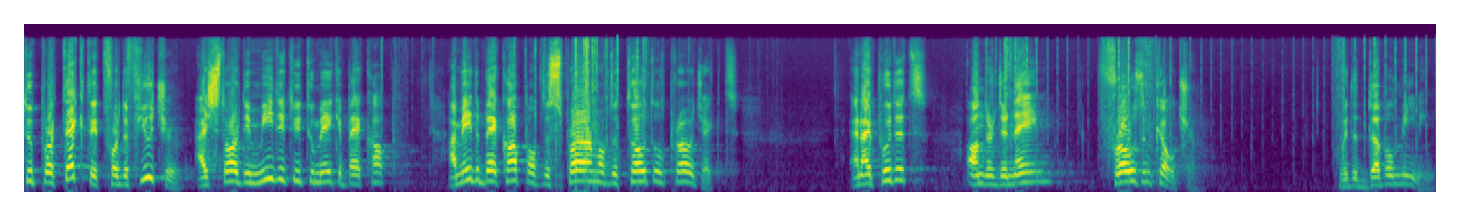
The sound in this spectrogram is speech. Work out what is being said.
to protect it for the future, I started immediately to make a backup. I made a backup of the sperm of the total project. And I put it under the name Frozen Culture with a double meaning.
